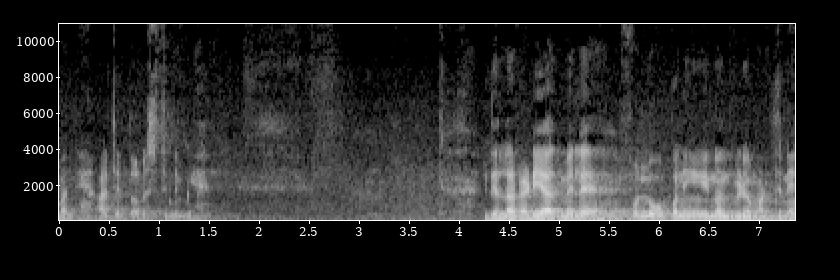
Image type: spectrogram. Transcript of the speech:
ಬನ್ನಿ ಆಚೆ ತೋರಿಸ್ತೀನಿ ನಿಮಗೆ. ಇದೆಲ್ಲ ರೆಡಿ ಆದಮೇಲೆ ಫುಲ್ ಓಪನಿಂಗ್ ಇನ್ನೊಂದು ವಿಡಿಯೋ ಮಾಡ್ತೀನಿ.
